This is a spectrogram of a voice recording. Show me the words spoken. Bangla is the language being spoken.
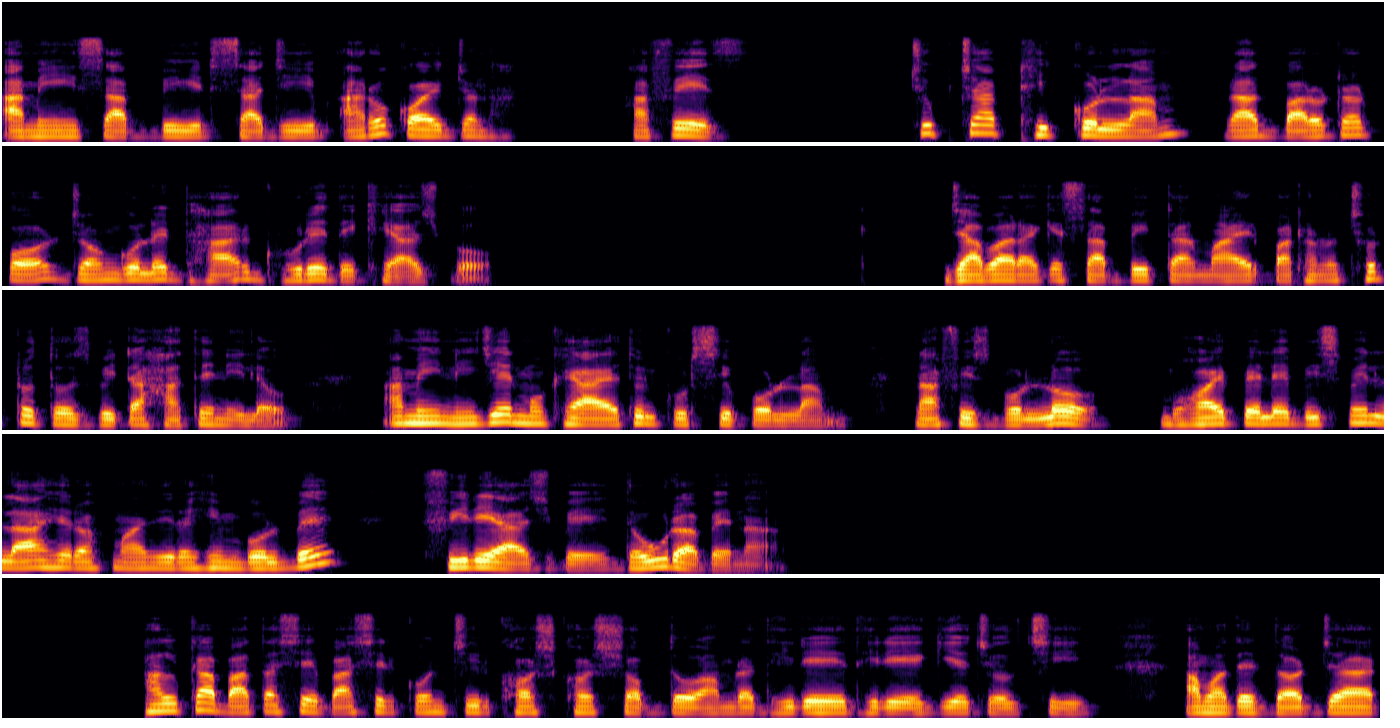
আমি, সাব্বির, সাজিব আরও কয়েকজন হাফেজ চুপচাপ ঠিক করলাম, রাত বারোটার পর জঙ্গলের ধার ঘুরে দেখে আসব। যাবার আগে সাব্বির তার মায়ের পাঠানো ছোট্ট তসবিটা হাতে নিল। আমি নিজের মুখে আয়াতুল কুরসি পড়লাম। নাফিস বলল, ভয় পেলে বিসমিল্লাহ রহমান রহিম বলবে, ফিরে আসবে, দৌড়াবে না। হালকা বাতাসে বাঁশের কঞ্চির খসখস শব্দ আমরা ধীরে ধীরে এগিয়ে চলছি। আমাদের দরজার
